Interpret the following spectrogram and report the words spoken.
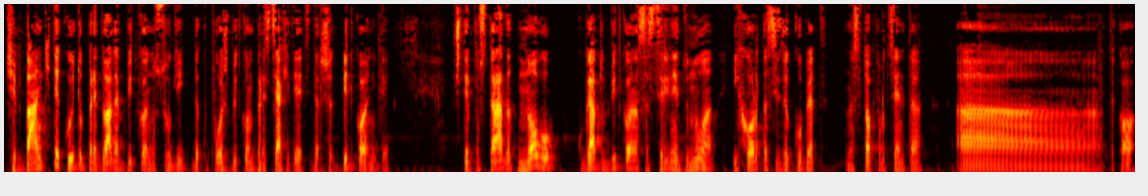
Че банките, които предлагат биткоин услуги, да купуваш биткоин през тях и те ти държат биткоините, ще пострадат много, когато биткоина се срине до 0 и хората си загубят на 100% а, такова.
